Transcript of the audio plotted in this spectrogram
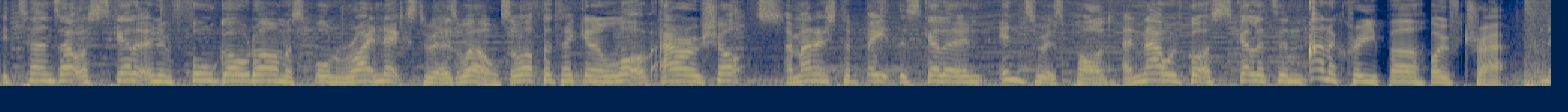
it turns out a skeleton in full gold armor spawned right next to it as well. So after taking a lot of arrow shots, I managed to bait the skeleton into its pod and now we've got a skeleton and a creeper both trapped. An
